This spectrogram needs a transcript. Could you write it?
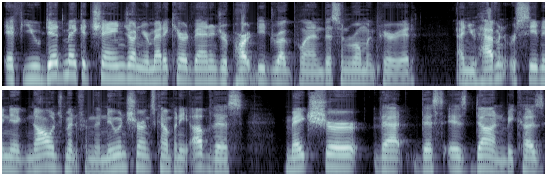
if you did make a change on your Medicare Advantage or Part D drug plan this enrollment period, and you haven't received any acknowledgement from the new insurance company of this, make sure that this is done because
